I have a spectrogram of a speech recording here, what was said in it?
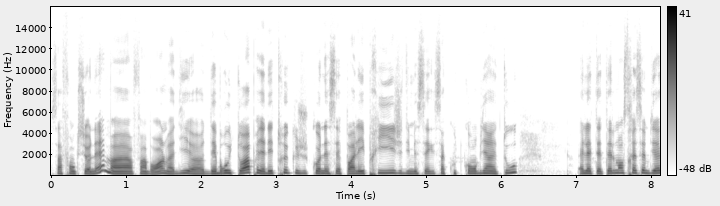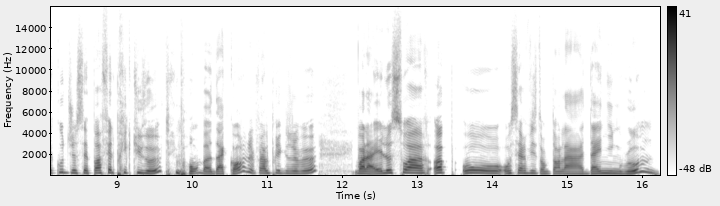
ça fonctionnait. Mais, enfin bon, elle m'a dit euh, débrouille-toi. Après, il y a des trucs que je ne connaissais pas les prix. J'ai dit mais ça coûte combien et tout. Elle était tellement stressée. Elle me dit écoute, je sais pas, fais le prix que tu veux. bon, ben d'accord, je vais faire le prix que je veux. Voilà. Et le soir, hop, au, au service, donc dans la dining room,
